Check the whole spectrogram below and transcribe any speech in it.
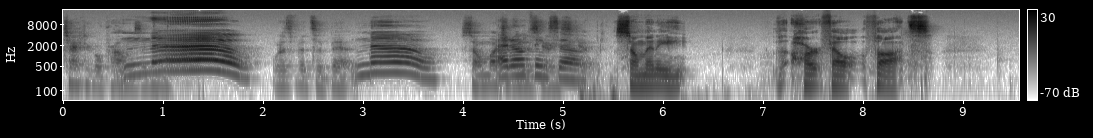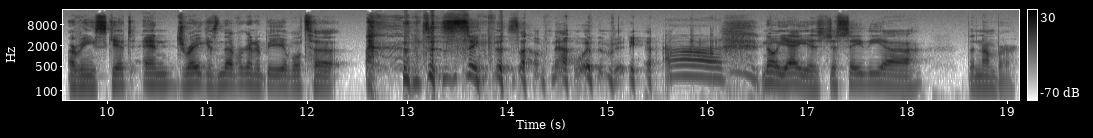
Technical problems again. no, What if it's a bit? no. So much. I don't think so. skipped. So many heartfelt thoughts are being skipped, and Drake is never going to be able to to sync this up now with the video. Oh, No, yeah, he is. Just say the uh the number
